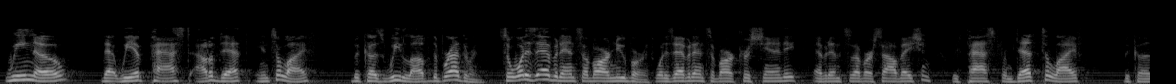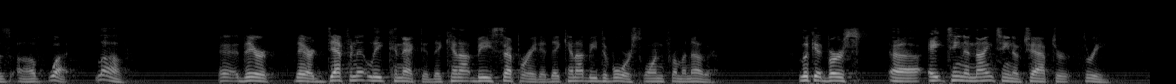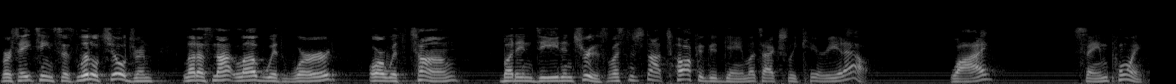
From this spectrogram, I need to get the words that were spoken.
We know that we have passed out of death into life because we love the brethren. So, what is evidence of our new birth? What is evidence of our Christianity? Evidence of our salvation? We've passed from death to life because of what? Love. Uh, they're, they are definitely connected. They cannot be separated, they cannot be divorced one from another. Look at verse uh, 18 and 19 of chapter 3. Verse 18 says, Little children, let us not love with word or with tongue, but in deed and truth. Let's just not talk a good game. Let's actually carry it out. Why? Same point.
